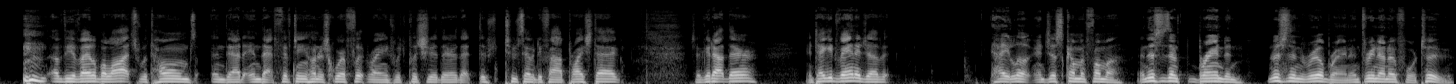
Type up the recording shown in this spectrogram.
of the available lots with homes in that in that 1500 square foot range, which puts you there that 275 price tag. So get out there and take advantage of it. Hey, look, and just coming from a and this is in Brandon, this is in the real Brandon 39042,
